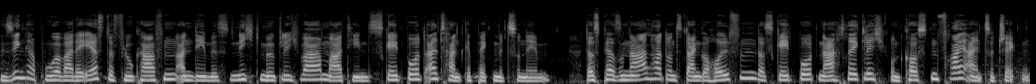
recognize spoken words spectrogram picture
Singapur war der erste Flughafen, an dem es nicht möglich war, Martins Skateboard als Handgepäck mitzunehmen. Das Personal hat uns dann geholfen, das Skateboard nachträglich und kostenfrei einzuchecken.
